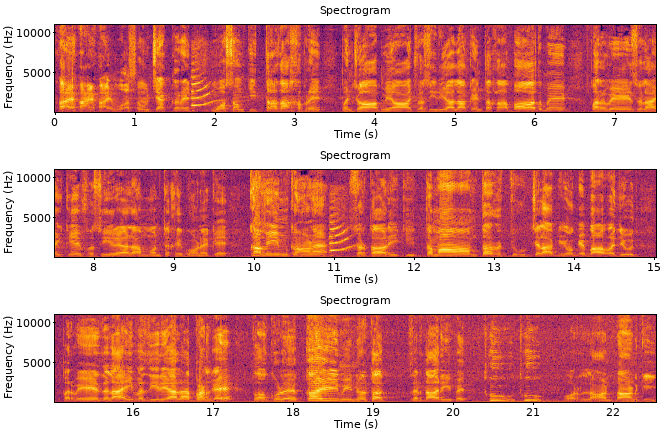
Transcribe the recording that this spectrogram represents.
हाय हाय हाय, मौसम चेक करें। मौसम की ताज़ा खबरें। पंजाब में आज वज़ीर अला के इंतबात में परवेज लाई के वज़ीर अला मुंतखब होने के कभी इम्कान है। सरदारी की तमाम तर चूट चलाकियों के बावजूद परवेज लाई वज़ीर अला बन गए तो अगले कई महीनों तक जरदारी पे थू थू और लान तान की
